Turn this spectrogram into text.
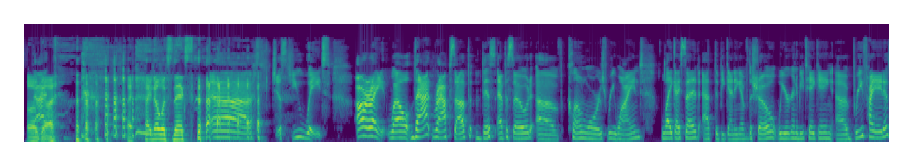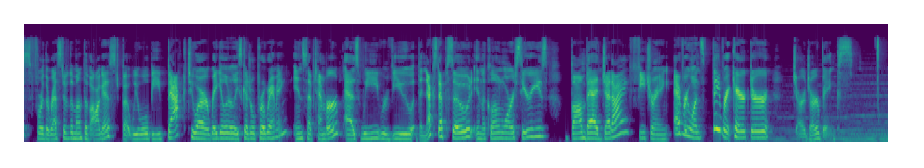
Oh that- god, I, I know what's next. Ah, just you wait. All right. Well, that wraps up this episode of Clone Wars Rewind. Like I said at the beginning of the show, we are going to be taking a brief hiatus for the rest of the month of August, but we will be back to our regularly scheduled programming in September as we review the next episode in the Clone Wars series, Bombad Jedi, featuring everyone's favorite character, Jar Jar Binks.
